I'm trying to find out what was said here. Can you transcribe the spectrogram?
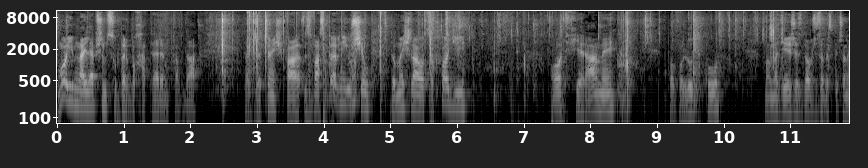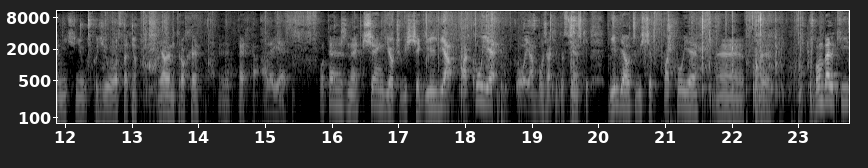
moim najlepszym superbohaterem, prawda? Także część z Was pewnie już się domyśla o co chodzi. Otwieramy powolutku. Mam nadzieję, że jest dobrze zabezpieczone, nic się nie uszkodziło. Ostatnio miałem trochę e, pecha, ale jest. Potężne księgi, oczywiście Gildia pakuje. O ja Boże, jakie to jest ciężkie. Gildia oczywiście pakuje e, w bąbelki.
